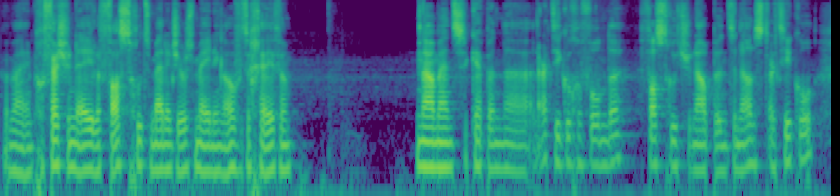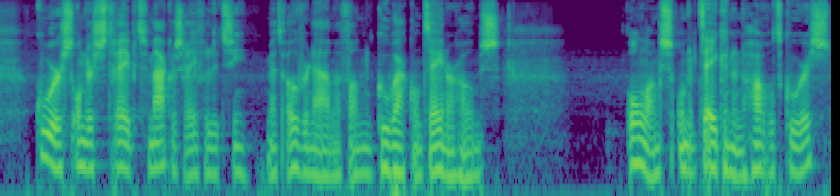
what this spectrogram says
mijn professionele vastgoedmanagers mening over te geven. Nou mensen, ik heb een, uh, een artikel gevonden, vastgoedjournaal.nl, dat is het artikel. Koers onderstreept makersrevolutie met overname van Gua Container Homes. Onlangs ondertekenen Harold Koers,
